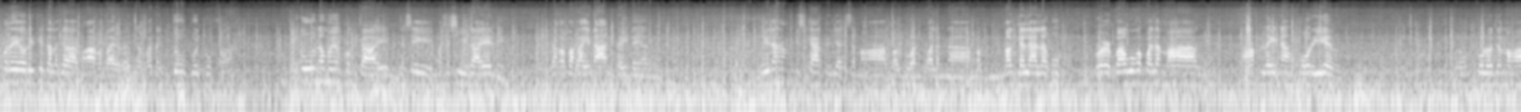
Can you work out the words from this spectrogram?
priority talaga mga kabayaran. Kapag nag double book ka iuna mo yung pagkain kasi masisira yan eh. Saka baka inaantay na yan. Yun ang diskarte dyan sa mga baguhan pa lang na mag, maglalala mo. Or bago ka pala mag apply ng courier. Yung tulad ng mga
